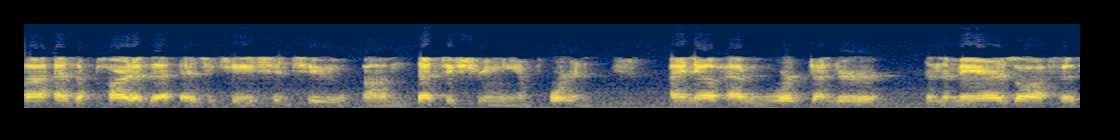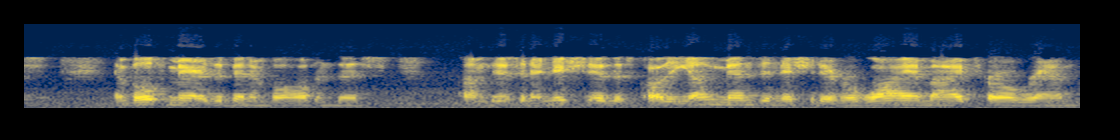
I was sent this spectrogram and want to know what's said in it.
uh, as a part of that education too. Um, that's extremely important. I know having worked under in the mayor's office, and both mayors have been involved in this. Um, there's an initiative that's called the Young Men's Initiative or YMI program,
